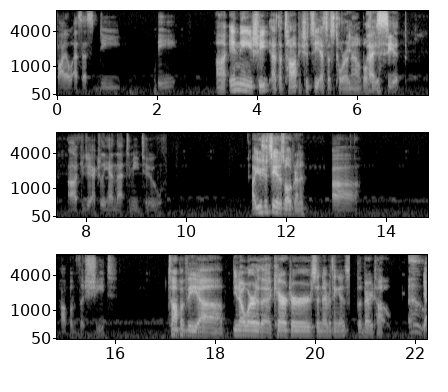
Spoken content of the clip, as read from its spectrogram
file SSDB. Uh, in the sheet at the top, you should see SS Taura now. Both I of you. see it. Uh, could you actually hand that to me too? Uh, you should see it as well, Grennan. Uh, top of the sheet. Top of the, uh, you know where the characters and everything is. The very top. Oh, Yeah.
